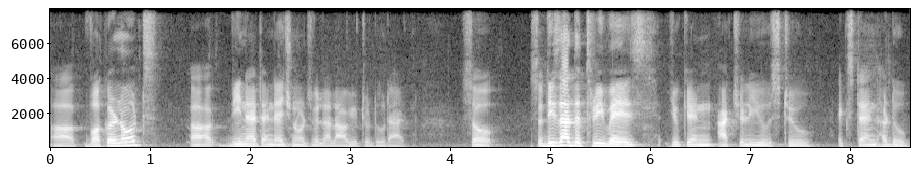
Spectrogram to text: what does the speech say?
uh, worker nodes, uh, VNet and edge nodes will allow you to do that. So, so these are the three ways you can actually use to extend Hadoop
